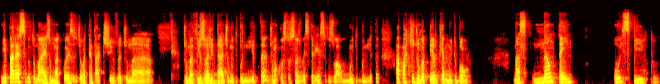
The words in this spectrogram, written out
me parece muito mais uma coisa de uma tentativa de uma de uma visualidade muito bonita, de uma construção de uma experiência visual muito bonita, a partir de um roteiro que é muito bom, mas não tem o espírito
